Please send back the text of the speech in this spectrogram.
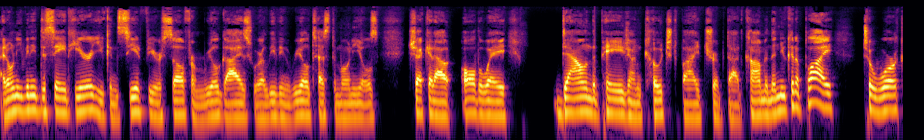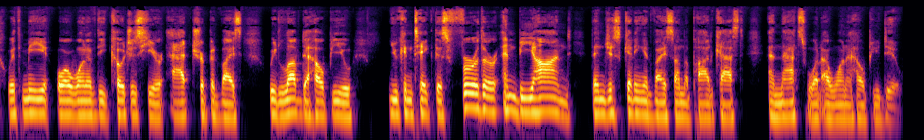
I don't even need to say it here. You can see it for yourself from real guys who are leaving real testimonials. Check it out all the way down the page on coachedbytrip.com. And then you can apply to work with me or one of the coaches here at Trip Advice. We'd love to help you you can take this further and beyond than just getting advice on the podcast. And that's what I want to help you do.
